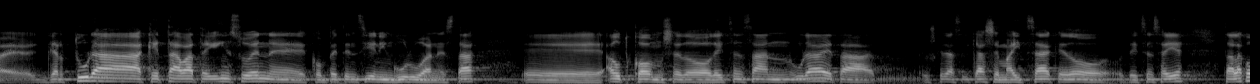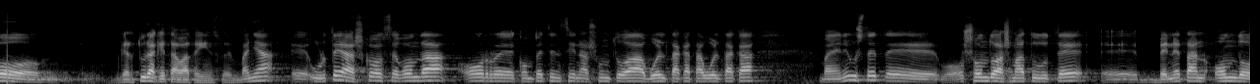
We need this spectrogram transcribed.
e, gerturaketa bat egin zuen e, kompetentzien inguruan, ez da? E, outcomes edo deitzen zen ura, eta euskeraz ikase maitzak edo deitzen zaie, eta halako gerturaketa bat egin zuen. Baina e, urte asko zegonda hor e, kompetentzien asuntoa bueltaka eta bueltaka, baina ni uste e, oso ondo asmatu dute, e, benetan ondo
